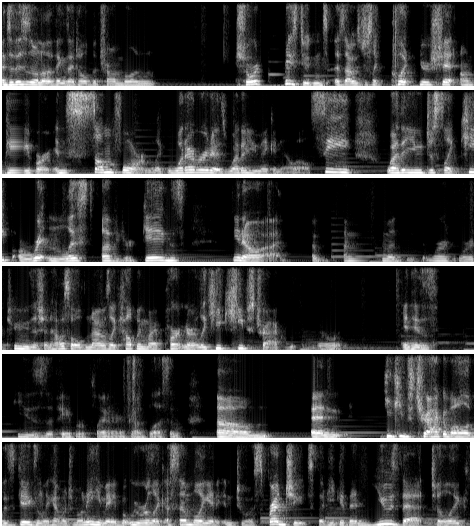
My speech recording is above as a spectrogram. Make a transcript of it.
and so this is one of the things i told the trombone shorty students is i was just like put your shit on paper in some form like whatever it is whether you make an llc whether you just like keep a written list of your gigs you know I, I'm a we're, we're a two musician household, and I was like helping my partner. Like he keeps track, you know, in his he uses a paper planner. God bless him. Um, and he keeps track of all of his gigs and like how much money he made. But we were like assembling it into a spreadsheet so that he could then use that to like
